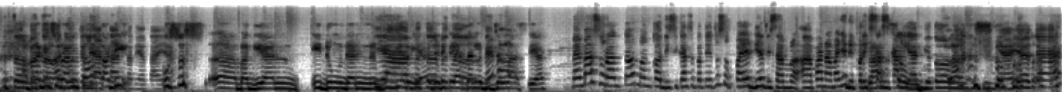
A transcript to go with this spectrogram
Betul, Apalagi betul. Suranto kelihatan tadi ternyata ya. khusus eh, bagian hidung dan Iya, bibir ya, betul, jadi betul. kelihatan lebih Memang- jelas ya. Memang Suranto mengkondisikan seperti itu supaya dia bisa apa namanya diperiksa Langsung. sekalian gitu loh ya kan.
